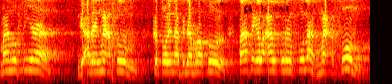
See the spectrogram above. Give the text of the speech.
Manusia. Enggak ada yang maksum. Kecuali Nabi dan Rasul. Tapi kalau Al-Quran sunnah, maksum.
